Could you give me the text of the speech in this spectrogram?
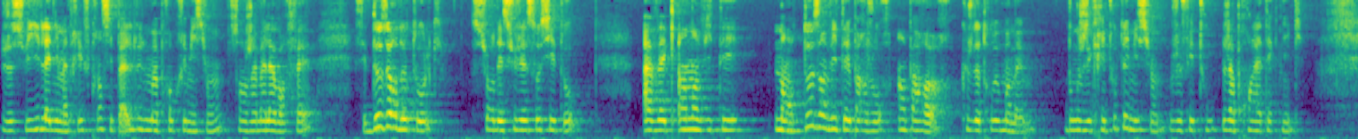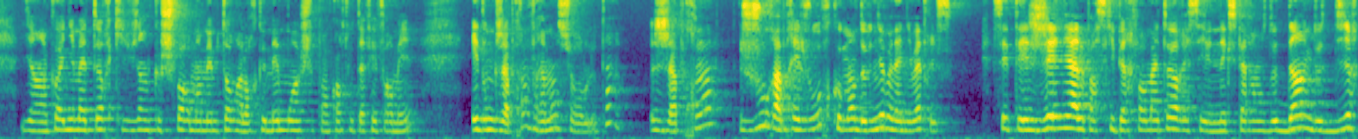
je suis l'animatrice principale de ma propre émission, sans jamais l'avoir fait. C'est deux heures de talk sur des sujets sociétaux, avec un invité non, deux invités par jour, un par heure, que je dois trouver moi-même. Donc j'écris toute l'émission, je fais tout, j'apprends la technique. Il y a un co-animateur qui vient que je forme en même temps, alors que même moi, je suis pas encore tout à fait formée. Et donc j'apprends vraiment sur le tas. J'apprends jour après jour comment devenir une animatrice. C'était génial parce qu'hyper formateur et c'est une expérience de dingue de te dire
